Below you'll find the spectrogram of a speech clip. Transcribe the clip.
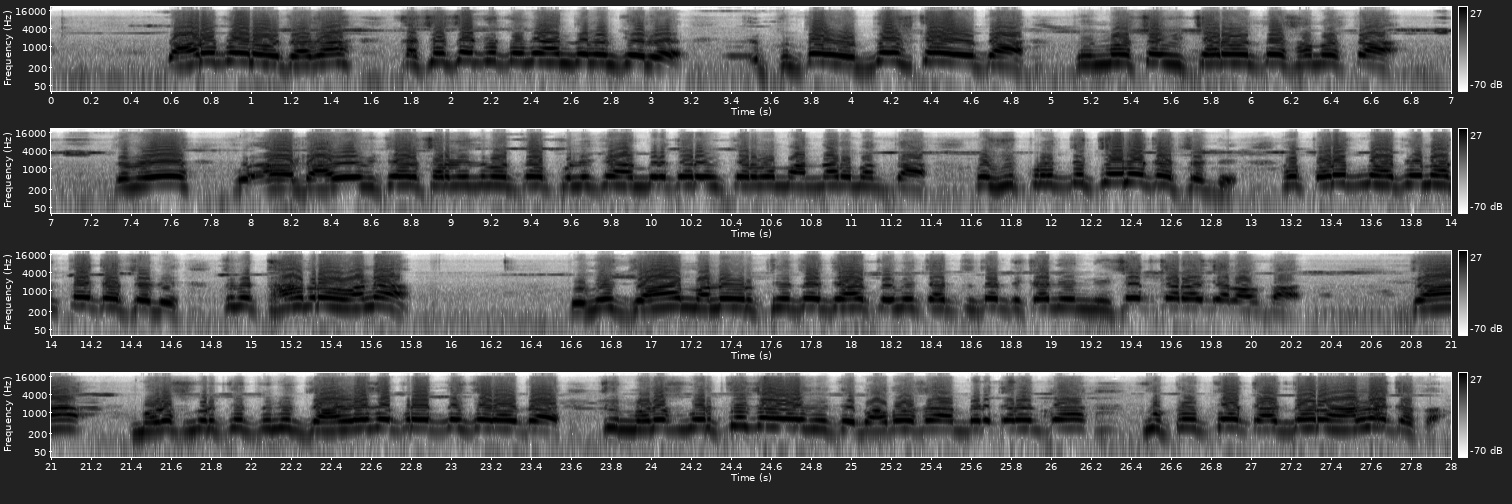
दारू प्यायला होता का? कशासाठी तुम्ही आंदोलन केलं? तुमचा उद्देश काय होता? तुम्ही विचारवंत समजता? तुम्ही डावे विचारसरणीचं म्हणता फुलेच्या आंबेडकर विचाराला मानणार म्हणता. मग ही कृत्य केलं कशासाठी? मग परत माफी मागताय कशासाठी? तुम्ही ठाम राहा ना. तुम्ही ज्या मनोवृत्तीचा ज्या तुम्ही त्या त्या ठिकाणी निषेध करायला गेला होता त्या मनुस्मृती तुम्ही जाळण्याचा प्रयत्न केला होता ती मनुस्मृती जाळायची होती. बाबासाहेब आंबेडकरांचा फोटो त्या कागदावर आला कसा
